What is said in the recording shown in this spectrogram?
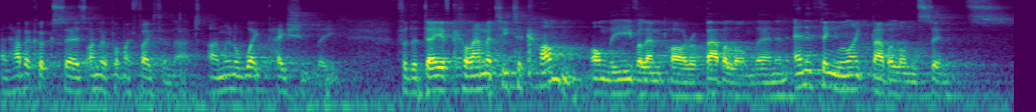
And Habakkuk says, I'm going to put my faith in that. I'm going to wait patiently for the day of calamity to come on the evil empire of Babylon, then, and anything like Babylon since.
